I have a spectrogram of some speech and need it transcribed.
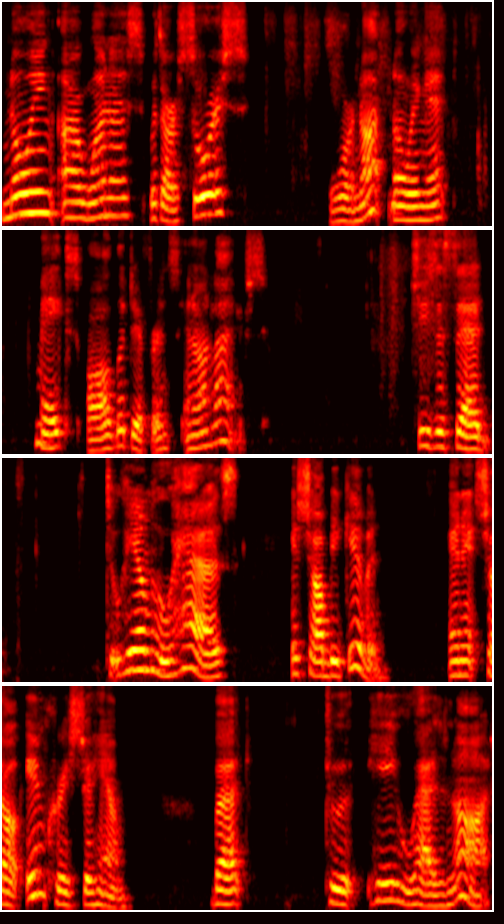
Knowing our oneness with our source or not knowing it makes all the difference in our lives. Jesus said, To him who has, it shall be given, and it shall increase to him. But to he who has not,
